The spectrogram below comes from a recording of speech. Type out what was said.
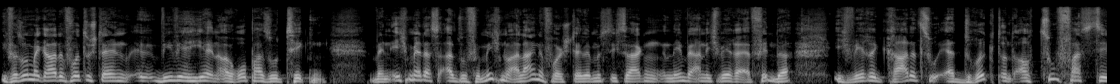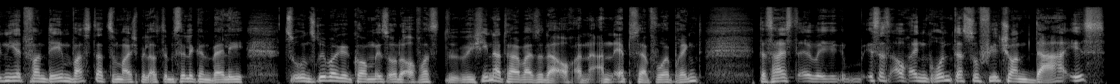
Ich versuche mir gerade vorzustellen, äh, wie wir hier in Europa so ticken. Wenn ich mir das also für mich nur alleine vorstelle, müsste ich sagen, nehmen wir an, ich wäre Erfinder. Ich wäre geradezu erdrückt und auch zu fasziniert von dem, was da zum Beispiel aus dem Silicon Valley zu uns rübergekommen ist oder auch was China teilweise da auch an, an Apps hervorbringt. Das heißt, äh, ist das auch ein Grund, dass so viel schon da ist,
